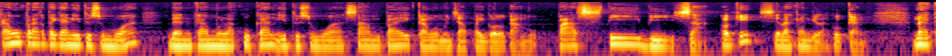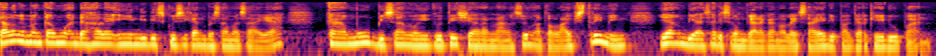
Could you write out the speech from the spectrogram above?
Kamu praktekkan itu semua dan kamu lakukan itu semua sampai kamu mencapai goal kamu. Pasti bisa. Oke, silahkan dilakukan. Nah, kalau memang kamu ada hal yang ingin didiskusikan bersama saya, kamu bisa mengikuti siaran langsung atau live streaming yang biasa diselenggarakan oleh saya di Pagar Kehidupan.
